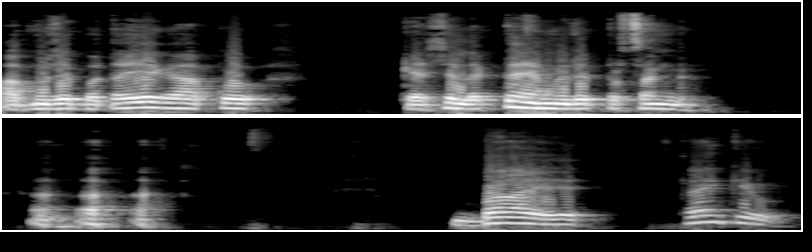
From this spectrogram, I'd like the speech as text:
आप मुझे बताइएगा आपको कैसे लगते हैं मेरे प्रसंग? बाय थैंक यू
